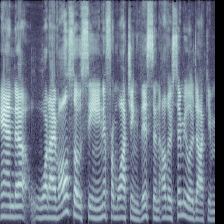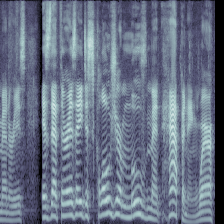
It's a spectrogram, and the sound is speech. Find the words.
And uh, what I've also seen from watching this and other similar documentaries is that there is a disclosure movement happening where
